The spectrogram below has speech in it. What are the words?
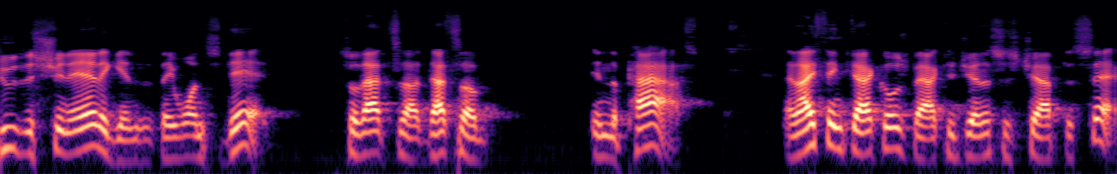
do the shenanigans that they once did. So that's a, that's a in the past. And I think that goes back to Genesis chapter 6.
